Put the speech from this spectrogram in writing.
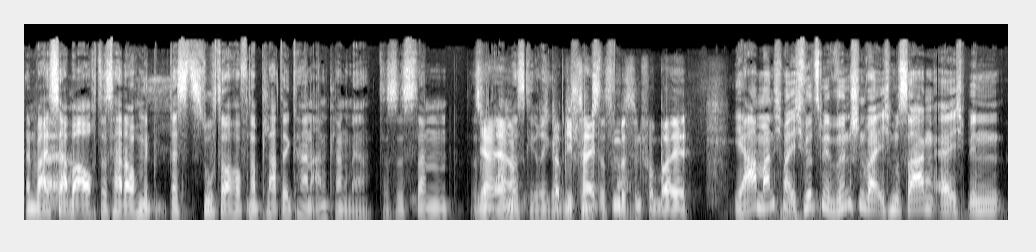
dann weißt du aber auch, das hat auch mit, das sucht auch auf einer Platte keinen Anklang mehr. Das ist dann, das wird Ja, ja. anders Ich geregelt. glaube, die Zeit ist ein bisschen vorbei. Ja, manchmal. Ich würde es mir wünschen, weil ich muss sagen, äh, ich bin,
